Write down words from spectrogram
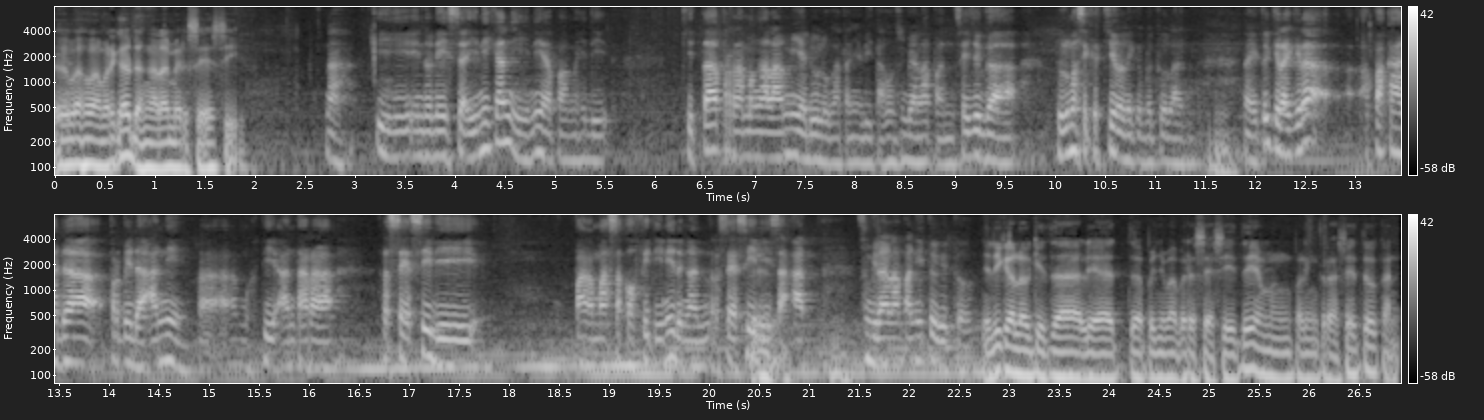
eh, bahwa mereka udah ngalami resesi. Nah, di Indonesia ini kan ini ya Pak Mehdi. Kita pernah mengalami ya dulu katanya di tahun 98. Saya juga dulu masih kecil nih kebetulan. Nah, itu kira-kira apakah ada perbedaan nih Pak Muhti antara resesi di masa Covid ini dengan resesi di saat 98 itu gitu. Jadi kalau kita lihat eh, penyebab resesi itu yang paling terasa itu kan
